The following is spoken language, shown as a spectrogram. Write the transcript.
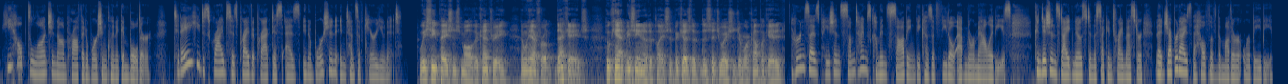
he helped launch a nonprofit abortion clinic in Boulder. Today, he describes his private practice as an abortion intensive care unit. We see patients from all over the country, and we have for decades, who can't be seen in other places because the, the situations are more complicated. Hern says patients sometimes come in sobbing because of fetal abnormalities, conditions diagnosed in the second trimester that jeopardize the health of the mother or baby.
